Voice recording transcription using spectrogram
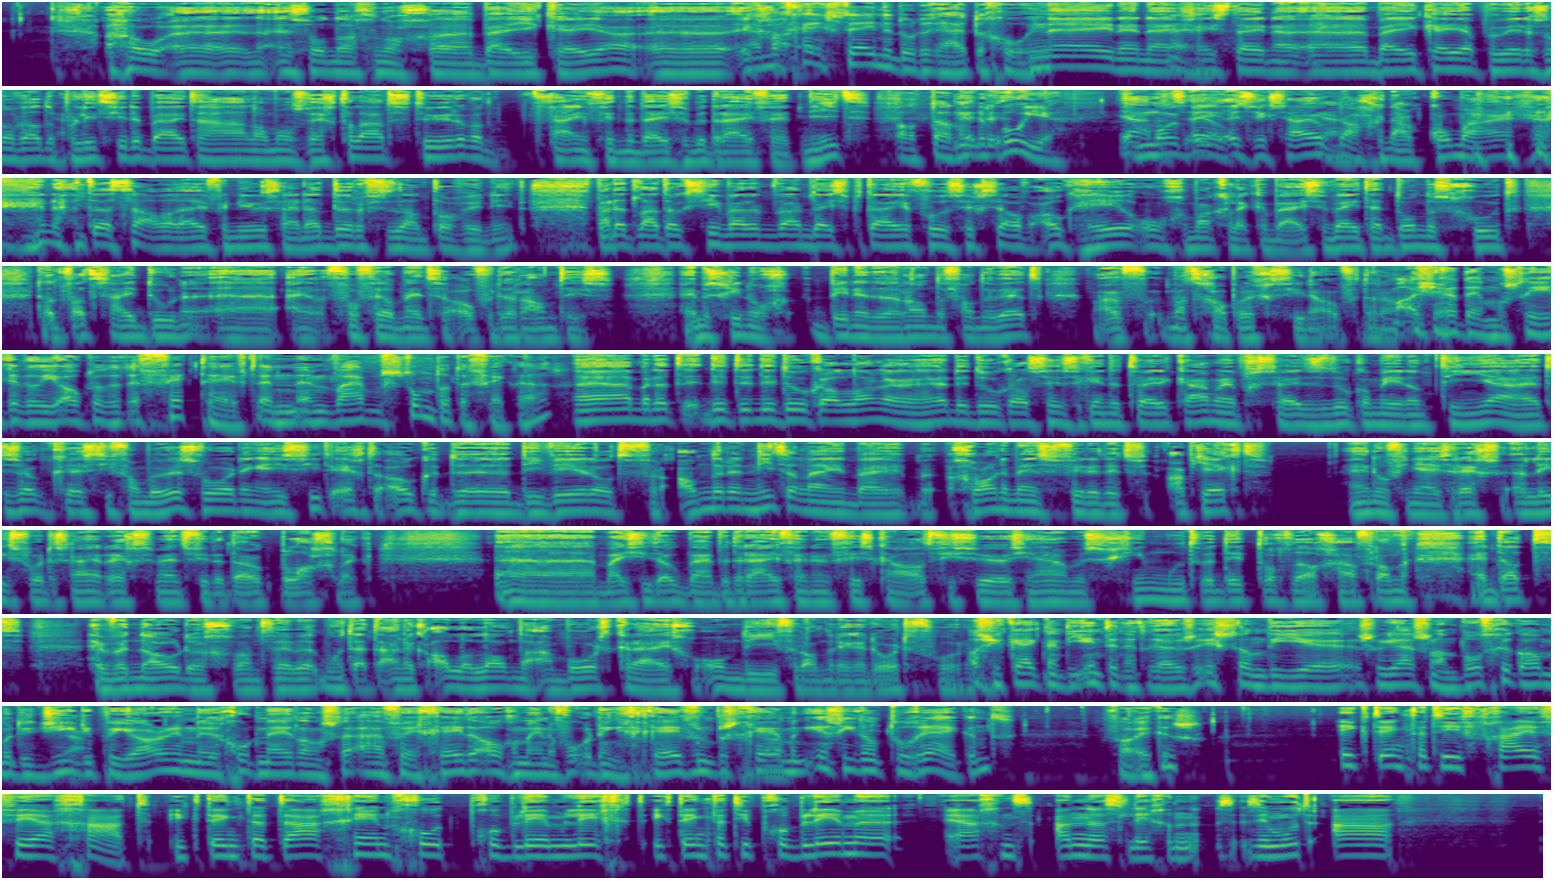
Oh, uh, en zondag nog uh, bij Ikea. Uh, ik mag ga... geen stenen door de ruiten gooien. Nee, nee, nee, nee. geen stenen. bij Ikea proberen ze nog wel de politie erbij te halen om ons weg te laten sturen. Want fijn vinden deze bedrijven het niet. Paul Tang in de boeien. Ja, Mooi dat, beeld. Dus ik zei ook ja. nog, nou kom maar. dat zal wel even nieuws zijn. Dat durven ze dan toch weer niet. Maar dat laat ook zien waarom, waarom deze partijen voelen zichzelf ook heel ongemakkelijk erbij. Ze weten het donders goed dat wat zij doen uh, voor veel mensen over de rand is. En misschien nog binnen de randen van de wet, maar maatschappelijk gezien over de rand. Maar als je gaat demonstreren, wil je ook dat het effect heeft. En, en waar bestond dat effect uit? Nou ja, maar dat, dit, dit doe ik al langer. Hè. Dit doe ik al sinds ik in de Tweede Kamer heb gezeten. Dus dat doe ik al meer dan tien jaar. Het is ook een kwestie van bewustwording. En je ziet echt ook de, die wereld veranderen. Niet alleen bij gewone mensen vinden dit En dan hoef je niet eens rechts, links voor te zijn. Rechtse mensen vinden het ook belachelijk. Uh, maar je ziet ook bij bedrijven en hun fiscaal adviseurs... ja, misschien moeten we dit toch wel gaan veranderen. En dat hebben we nodig, want we hebben, moeten uiteindelijk alle landen aan boord krijgen... om die veranderingen door te voeren. Als je kijkt naar die internetreuzen, is dan die uh, zojuist al aan bod gekomen... de GDPR in de goed Nederlands de AVG, de Algemene Verordening Gegevensbescherming... Ja. is die dan toereikend, Valkens? Ik denk dat die vrij ver gaat. Ik denk dat daar geen groot probleem ligt. Ik denk dat die problemen ergens anders liggen. Ze moet A.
